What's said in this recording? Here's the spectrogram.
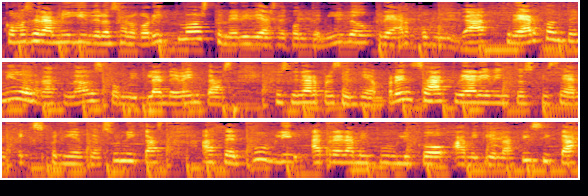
¿Cómo ser amigui de los algoritmos, tener ideas de contenido, crear comunidad, crear contenidos relacionados con mi plan de ventas, gestionar presencia en prensa, crear eventos que sean experiencias únicas, hacer publi, atraer a mi público a mi tienda física,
